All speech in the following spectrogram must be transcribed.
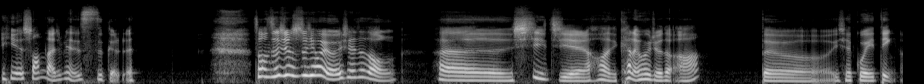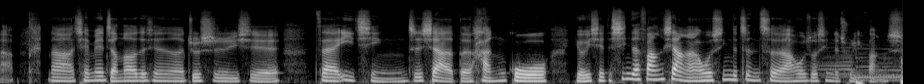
因为双打就变成四个人。总之就是会有一些这种很细节，然后你看了会觉得啊。的一些规定啦，那前面讲到这些呢，就是一些在疫情之下的韩国有一些新的方向啊，或新的政策啊，或者说新的处理方式。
